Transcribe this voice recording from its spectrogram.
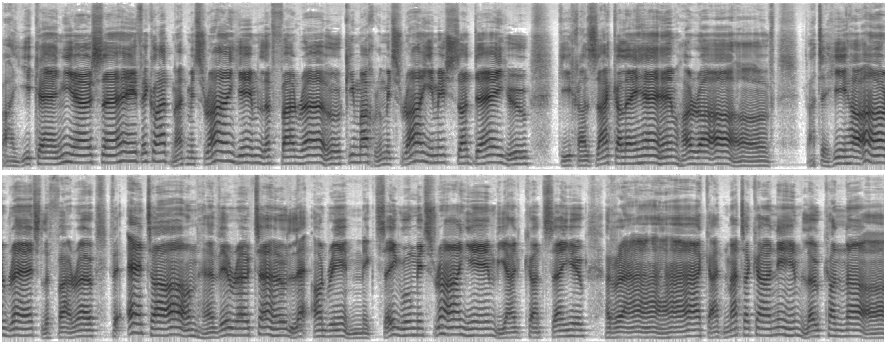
ויקן יוסף וכל אדמת מצרים לפרעה כי מכרו מצרים איש שדהו כי חזק עליהם הרעב ותהי הארץ לפרעה ואתם העביר אותו לערים מקצה גבול מצרים ויד קצהו רק אדמת הכהנים לא קנה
